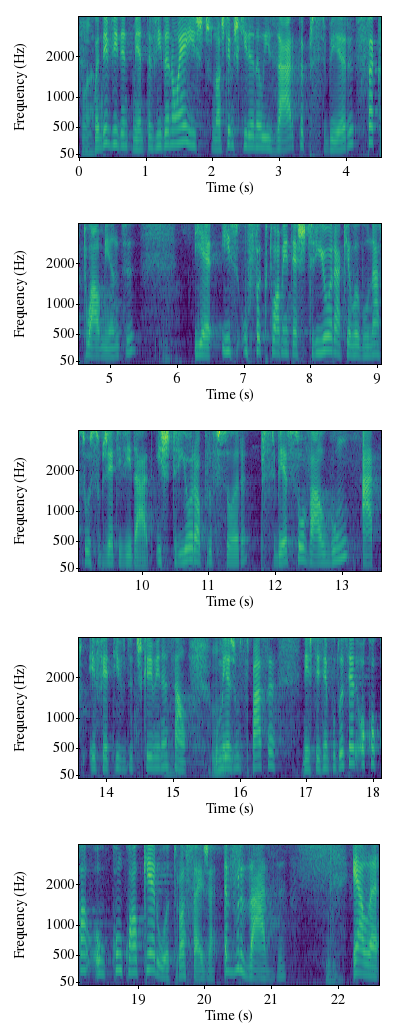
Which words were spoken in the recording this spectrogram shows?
Claro. Quando, evidentemente, a vida não é isto. Nós temos que ir analisar para perceber factualmente e é isso, o factualmente é exterior àquele aluno, à sua subjetividade, exterior ao professor, perceber se houve algum ato efetivo de discriminação. Uhum. O mesmo se passa neste exemplo do assédio ou com, ou com qualquer outro. Ou seja, a verdade. Ela,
